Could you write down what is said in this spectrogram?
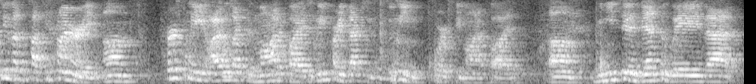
to about the top two primary. Um, personally, I would like to modify. The Green Party is actually suing for it to be modified. Um, we need to invent a way that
